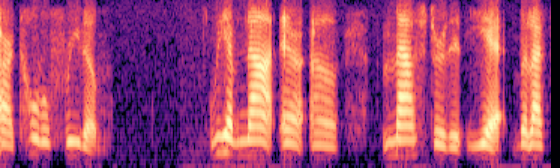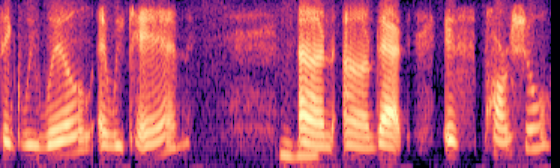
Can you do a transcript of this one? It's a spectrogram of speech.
our total freedom. We have not uh, uh, mastered it yet, but I think we will and we can. Mhm. And uh, that is partial,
